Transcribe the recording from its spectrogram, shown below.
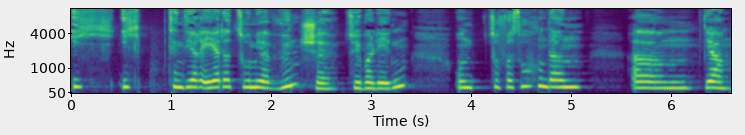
Ich, ich tendiere eher dazu, mir Wünsche zu überlegen und zu versuchen dann, ähm, ja,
